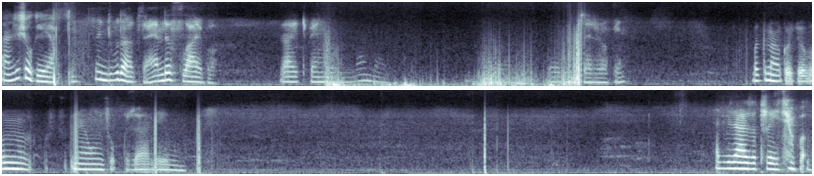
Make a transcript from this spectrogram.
Bence çok iyi yaptım. Çünkü bu da güzel. Hem de fly bu. Right pengueninden de. Gördüğünüz Robin. Bakın arkadaşlar bunun neonu çok güzel değil mi? Hadi biraz da trade yapalım.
